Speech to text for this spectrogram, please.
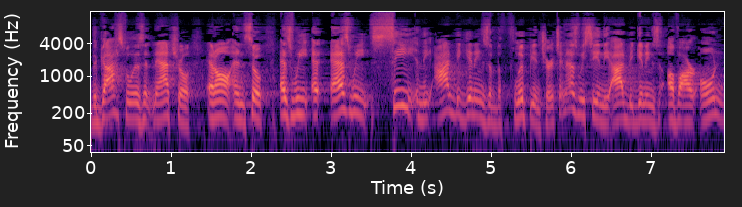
The gospel isn't natural at all. And so as we, as we see in the odd beginnings of the Philippian church, and as we see in the odd beginnings of our own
